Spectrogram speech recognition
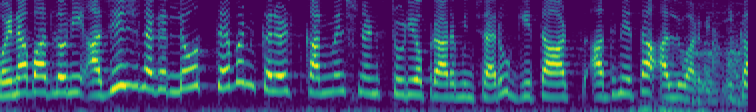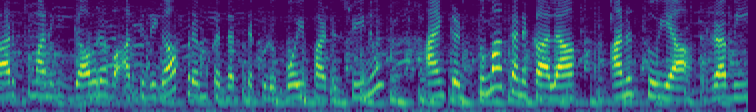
మొయినాబాద్లోని అజీజ్ నగర్లో seven colours convention and studio ప్రారంభించారు గీతా ఆర్ట్స్ అధినేత అల్లు అరవింద్. ఈ కార్యక్రమానికి గౌరవ అతిథిగా ప్రముఖ దర్శకుడు బోయపాటి శ్రీను యాంకర్ సుమా కనకాల అనసూయ రవి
